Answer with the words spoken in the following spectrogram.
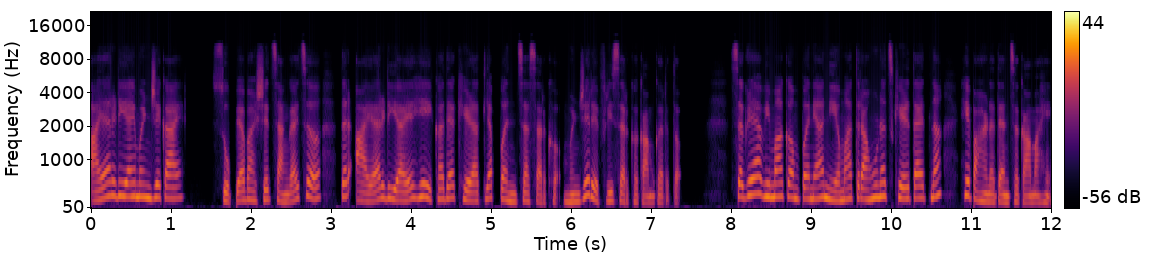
आय आर डी आय म्हणजे काय? सोप्या भाषेत सांगायचं तर आय आर डी आय हे एखाद्या खेळातल्या पंचासारखं म्हणजे रेफरीसारखं काम करतं. सगळ्या विमा कंपन्या नियमात राहूनच खेळतायत ना हे पाहणं त्यांचं काम आहे.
